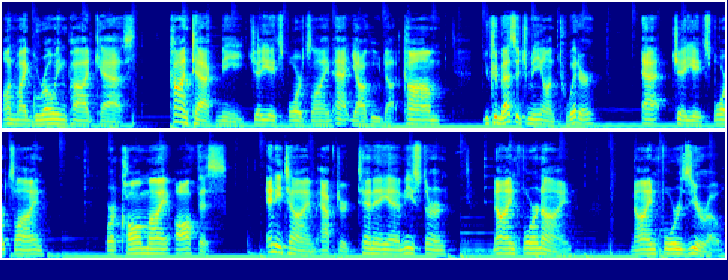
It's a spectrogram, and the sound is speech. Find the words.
on my growing podcast, contact me, j8sportsline at yahoo.com. You can message me on Twitter at j8sportsline or call my office anytime after 10 a.m. Eastern, 949 940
